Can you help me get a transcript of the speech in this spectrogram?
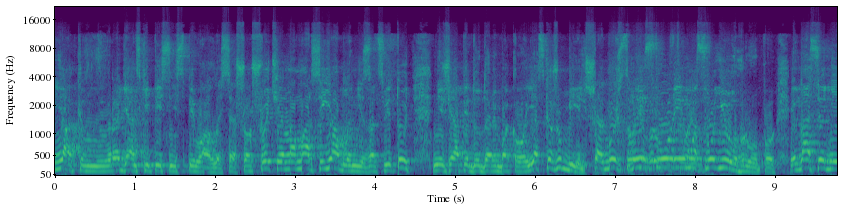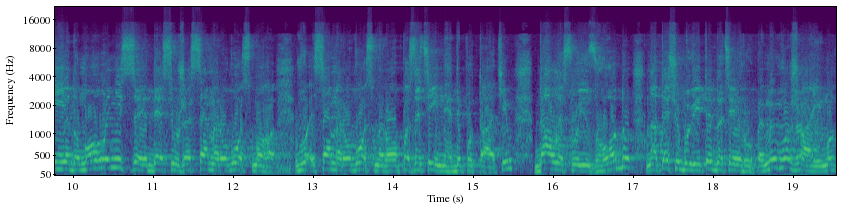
як в радянській пісні співалися, що швидше на Марсі яблуні зацвітуть, ніж я піду до Рибакова. Я скажу більше. Ми створюємо створювати. свою групу. І в нас сьогодні є домовленість, е, десь уже семеро-восьмого, семеро-восьмеро опозиційних депутатів дали свою згоду на те, щоб увійти до цієї групи. Ми вважаємо,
